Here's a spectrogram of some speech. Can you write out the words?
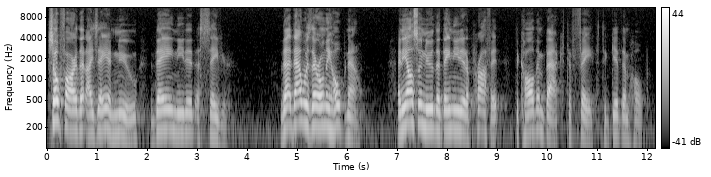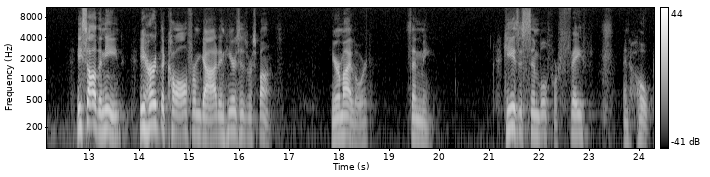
So far that Isaiah knew they needed a Savior. That, that was their only hope now. And he also knew that they needed a prophet to call them back to faith, to give them hope. He saw the need. He heard the call from God, and here's his response Here am I, Lord. Send me. He is a symbol for faith and hope.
